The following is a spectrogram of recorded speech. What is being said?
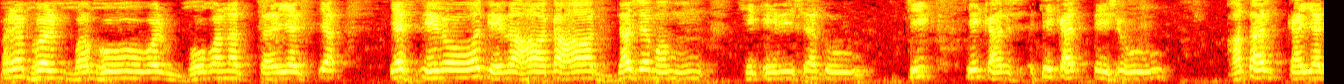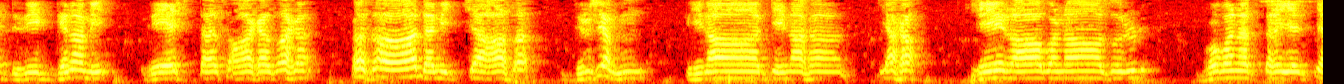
प्रभुर्बभूवुर्भुवनत्रयस्य यशिरोतिरागाद्दशमं चिकीर्षतु चिक् चिकर्ष चिकर्तिषु అతర్కయద్విఘ్నమి వేష్ట సాహస ప్రసాదమిచ్ఛాస దృశ్యం పినాకిన యహ ఏ రావణాసురుడు భువనత్రయస్య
